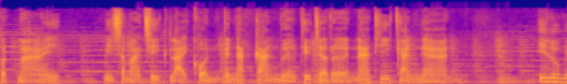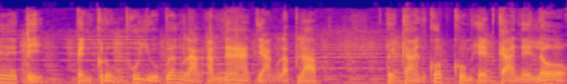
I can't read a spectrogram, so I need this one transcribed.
กฎหมาย มีสมาชิกหลายคนเป็นนักการเมืองที่เจริญหน้าที่การงาน อิลูมิเนติ เป็นกลุ่มผู้อยู่เบื้องหลังอำนาจอย่างลับๆ โดยการควบคุมเหตุการณ์ในโลก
